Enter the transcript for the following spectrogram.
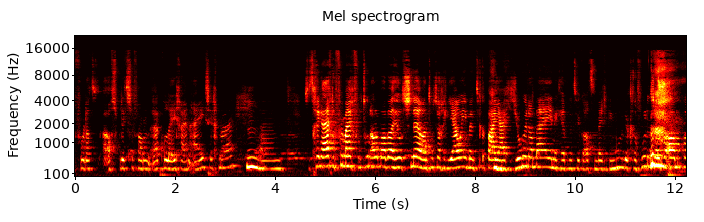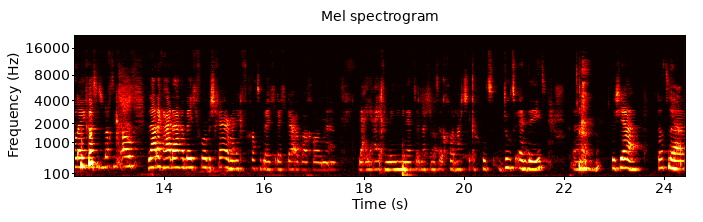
voor dat afsplitsen van collega en ei, zeg maar. Hmm. Ehm, dus het ging eigenlijk voor mijn gevoel toen allemaal wel heel snel. En toen zag ik jou en je bent natuurlijk een paar jaartjes jonger dan mij. En ik heb natuurlijk altijd een beetje die moeilijke gevoelens over al mijn collega's. En toen dacht ik, oh, laat ik haar daar een beetje voor beschermen. En ik vergat een beetje dat je daar ook wel gewoon eh, ja, je eigen mening in hebt. En dat je het ook gewoon hartstikke goed doet en deed. Ehm, dus ja, dat... Ja. eh,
